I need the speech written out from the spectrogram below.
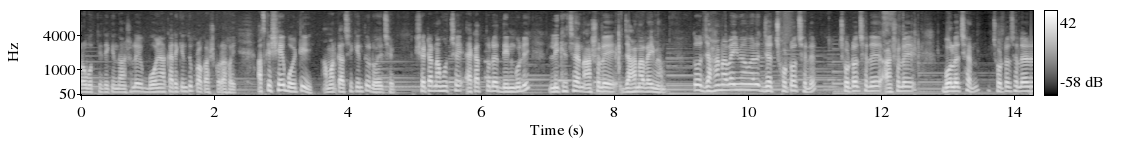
পরবর্তীতে কিন্তু আসলে বই আকারে কিন্তু প্রকাশ করা হয়। আজকে সেই বইটি আমার কাছে কিন্তু রয়েছে। সেটার নাম হচ্ছে একাত্তরের দিনগুলি, লিখেছেন আসলে জাহানারা ইমাম। তো জাহানারা ইমামের যে ছোট ছেলে ছোট ছেলে আসলে বলেছেন, ছোট ছেলের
